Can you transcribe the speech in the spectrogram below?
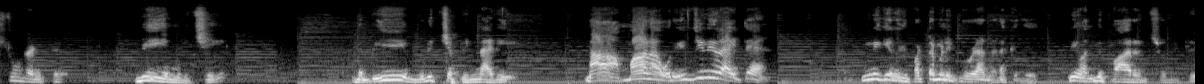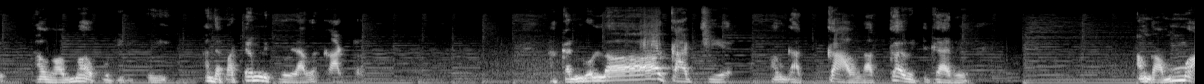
ஸ்டூடெண்ட்டு பிஏ முடிச்சு. இந்த பிஏ முடிச்ச பின்னாடி நான் அம்மா நான் ஒரு இன்ஜினியர் ஆயிட்டேன். இன்னைக்கு எனக்கு பட்டமளிப்பு விழா நடக்குது. நீ வந்து பாருன்னு சொல்லிட்டு அவங்க அம்மாவை கூட்டிட்டு போய் அந்த பட்டமளிப்பு விழாவை காட்டுறான் கண்கொள்ளா காட்சியை அவங்க அக்கா அவங்க அக்கா வீட்டுக்காரு அவங்க அம்மா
